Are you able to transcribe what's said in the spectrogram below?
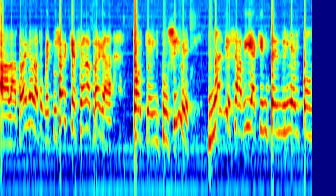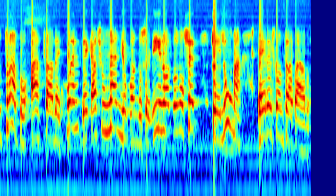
a la trágala, porque tú sabes que fue la trágala, porque inclusive nadie sabía quién tenía el contrato hasta después de casi un año cuando se vino a conocer que Luma era el contratado.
